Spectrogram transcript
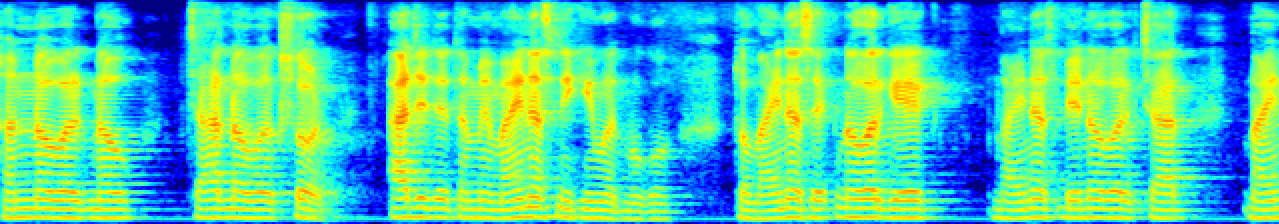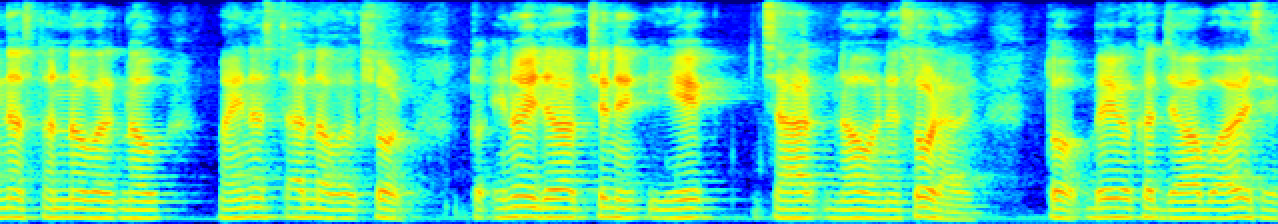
ત્રણનો વર્ગ નવ ચારનો વર્ગ સોળ. આ રીતે તમે માઇનસની કિંમત મૂકો. તો માઇનસ એકનો વર્ગ એક, માઇનસ બેનો વર્ગ ચાર, માઇનસ ત્રણનો વર્ગ નવ, માઇનસ ચારનો વર્ગ સોળ. તો એનો એ જવાબ છે ને એ એક, ચાર, નવ અને સોળ આવે. તો બે વખત જવાબો આવે છે.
